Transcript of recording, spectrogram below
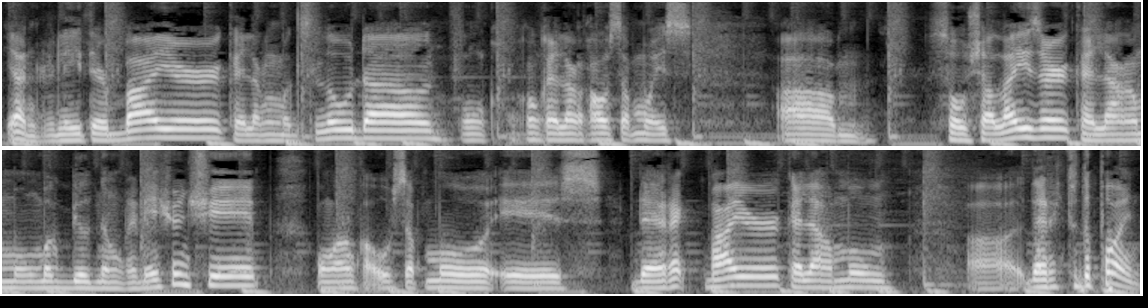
yan, relator buyer, kailangan mag-slow down. Kung, kung kailangan kausap mo is um, socializer, kailangan mong mag-build ng relationship. Kung ang kausap mo is direct buyer, kailangan mong uh, direct to the point.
